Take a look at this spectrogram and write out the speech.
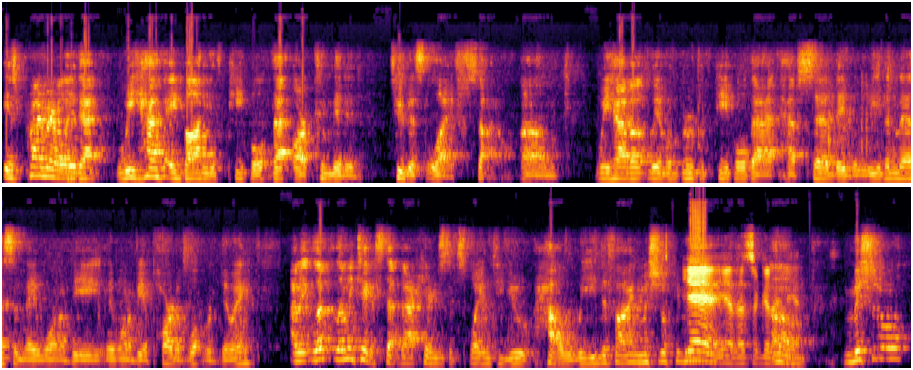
is primarily that we have a body of people that are committed to this lifestyle. Um, we have a we have a group of people that have said they believe in this and they want to be they want to be a part of what we're doing. I mean, let, let me take a step back here and just explain to you how we define missional community. Yeah, yeah, that's a good idea. Um, missional,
